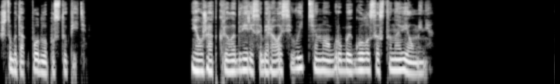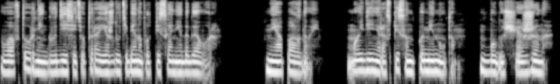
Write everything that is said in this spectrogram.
чтобы так подло поступить. Я уже открыла дверь и собиралась выйти, но грубый голос остановил меня. «Во вторник в 10 утра я жду тебя на подписание договора. Не опаздывай. Мой день расписан по минутам. Будущая жена»,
